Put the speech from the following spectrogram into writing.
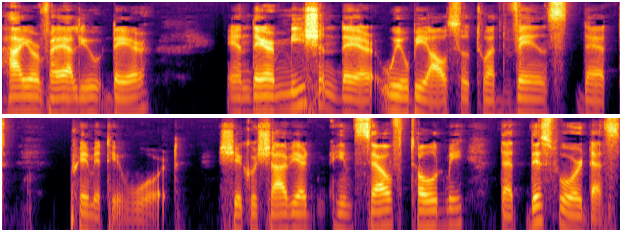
higher value there and their mission there will be also to advance that primitive world. Chico Xavier himself told me that this world, that's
